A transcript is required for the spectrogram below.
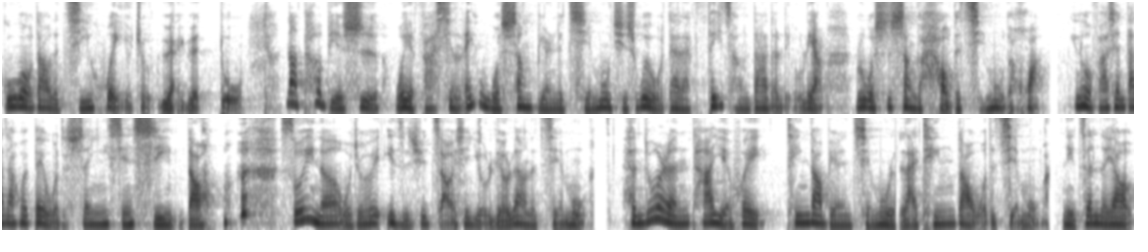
Google 到的机会也就越来越多。那特别是我也发现了，诶，我上别人的节目，其实为我带来非常大的流量。如果是上个好的节目的话，因为我发现大家会被我的声音先吸引到，所以呢，我就会一直去找一些有流量的节目。很多人他也会。听到别人节目来听到我的节目嘛？你真的要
